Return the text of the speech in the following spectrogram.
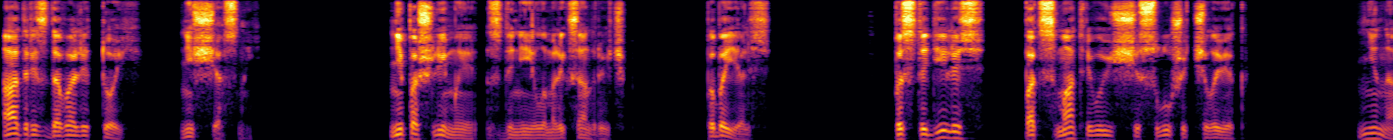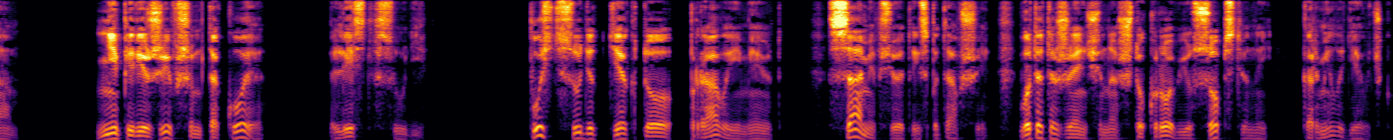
адрес давали той, несчастной. Не пошли мы с Даниилом Александровичем. Побоялись. Постыдились подсматривающе слушать человек. Не нам, не пережившим такое, лезть в судьи. Пусть судят те, кто право имеют, сами все это испытавшие. Вот эта женщина, что кровью собственной кормила девочку.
